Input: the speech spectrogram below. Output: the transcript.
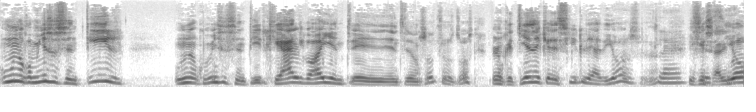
uno comienza a sentir uno comienza a sentir que algo hay entre, entre nosotros dos, pero que tiene que decirle adiós, y que salió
